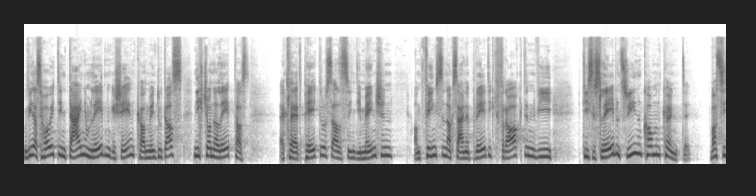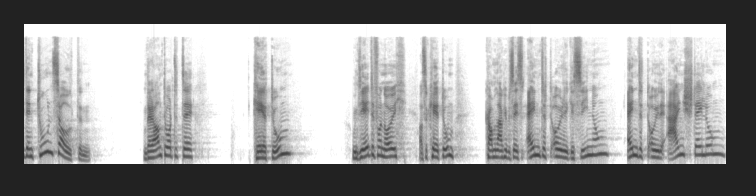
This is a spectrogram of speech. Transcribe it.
Und wie das heute in deinem Leben geschehen kann, wenn du das nicht schon erlebt hast, erklärt Petrus, als ihn die Menschen am Pfingsten nach seiner Predigt fragten, wie dieses Leben zu ihnen kommen könnte, was sie denn tun sollten. Und er antwortete, kehrt um und jeder von euch, also kehrt um, kann man auch übersetzen, ändert eure Gesinnung, ändert eure Einstellung,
